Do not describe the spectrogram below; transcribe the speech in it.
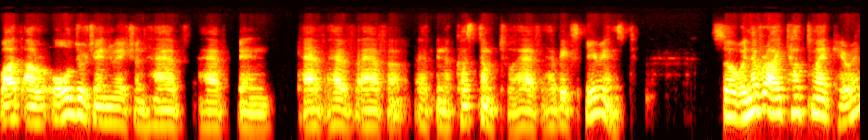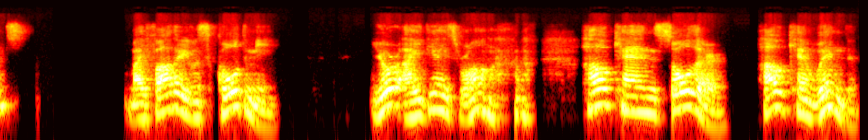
what our older generation have have been have have have, uh, have been accustomed to have have experienced. So whenever I talk to my parents, my father even scolded me. Your idea is wrong. how can solar, how can wind,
